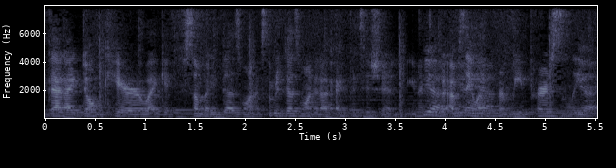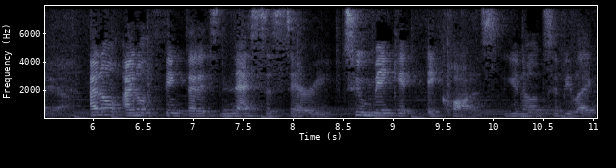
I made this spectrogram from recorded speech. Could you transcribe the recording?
that i don't care like if somebody does want it. If somebody does want it i, I petition you know what I mean? Yeah, but i'm yeah, saying like for me personally Yeah, yeah. I don't I don't think that it's necessary to make it a cause, you know, to be like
